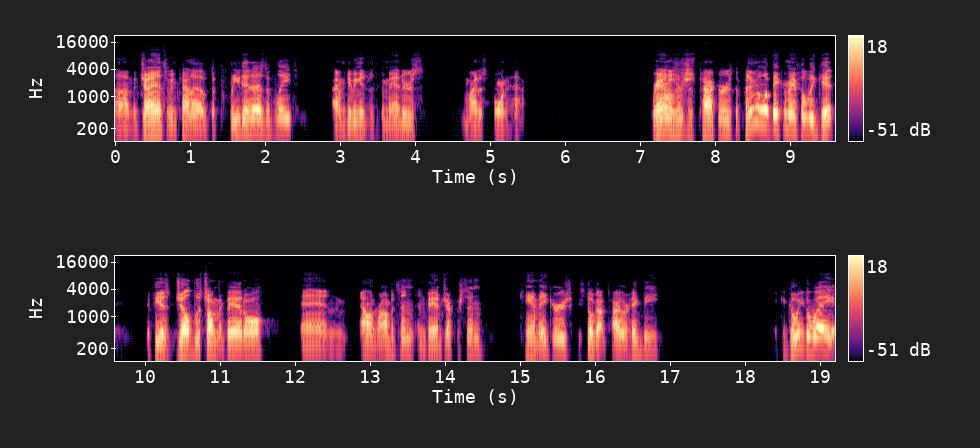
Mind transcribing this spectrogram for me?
Um, the Giants have been kind of depleted as of late. I'm giving it to the Commanders minus four and a half. Rams versus Packers. Depending on what Baker Mayfield we get, if he has gelled with Sean McVay at all, and Allen Robinson and Van Jefferson, Cam Akers, you still got Tyler Higbee. It could go either way.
